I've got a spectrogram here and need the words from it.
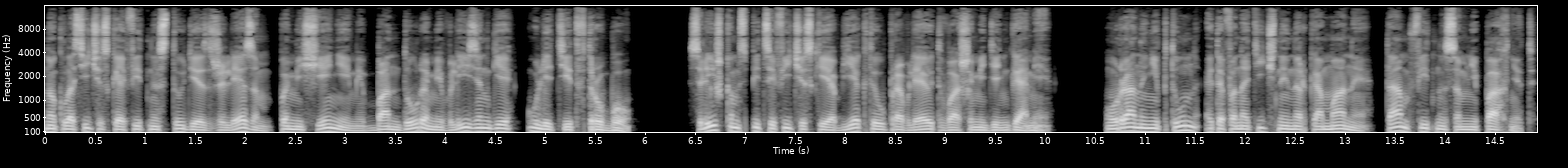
Но классическая фитнес-студия с железом, помещениями, бандурами в лизинге улетит в трубу. Слишком специфические объекты управляют вашими деньгами. Уран и Нептун — это фанатичные наркоманы, там фитнесом не пахнет.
